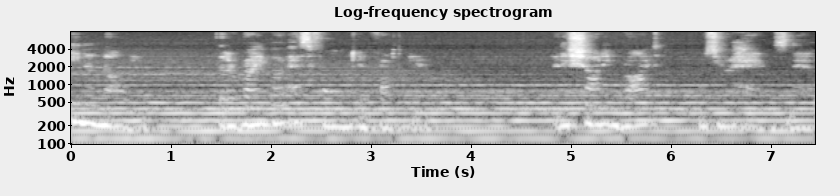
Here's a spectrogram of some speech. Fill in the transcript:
Inner knowing that a rainbow has formed in front of you and is shining right onto your hands now.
